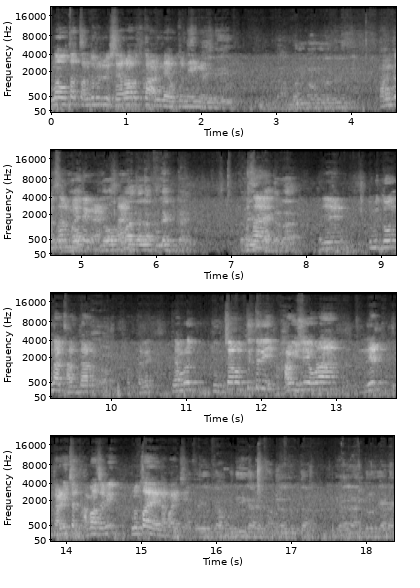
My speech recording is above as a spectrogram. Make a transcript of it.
न होता चांदुरली शहरावरच का अन्याय होतो नेहमी? कारण का सर माहिती आहे का? कसं आहे. म्हणजे तुम्ही दोनदा खासदार हो. त्यामुळे तुमच्या बाबतीत तरी हा विषय एवढा गाडीच्या थांबासाठी नव्हता यायला पाहिजे गेल्यानंतर गाड्या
